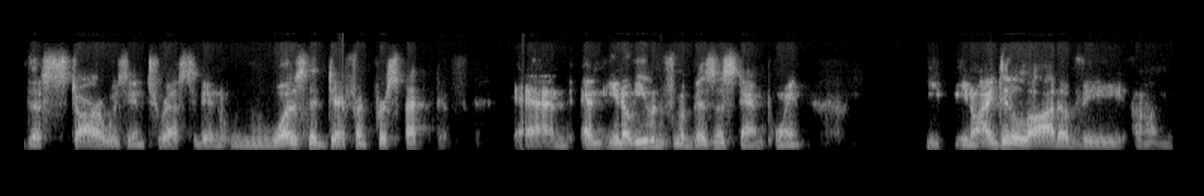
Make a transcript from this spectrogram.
the star was interested in was the different perspective. And, and, you know, even from a business standpoint, you, know, I did a lot of the um,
